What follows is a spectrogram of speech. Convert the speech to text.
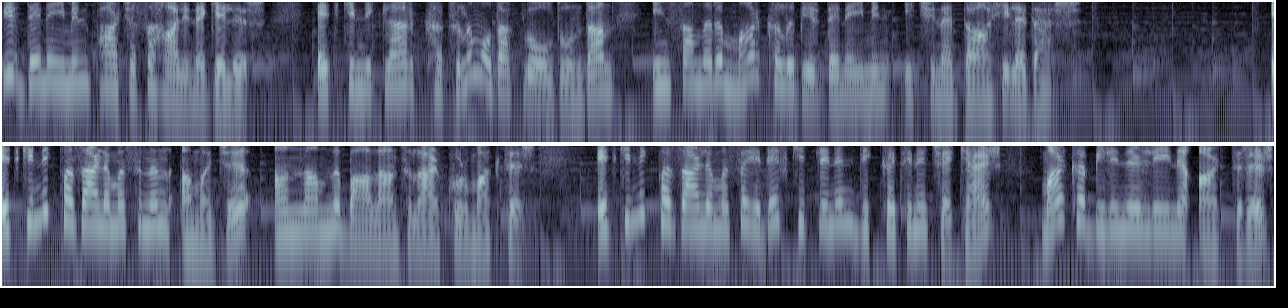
bir deneyimin parçası haline gelir. Etkinlikler katılım odaklı olduğundan insanları markalı bir deneyimin içine dahil eder. Etkinlik pazarlamasının amacı anlamlı bağlantılar kurmaktır. Etkinlik pazarlaması hedef kitlenin dikkatini çeker, marka bilinirliğini arttırır,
